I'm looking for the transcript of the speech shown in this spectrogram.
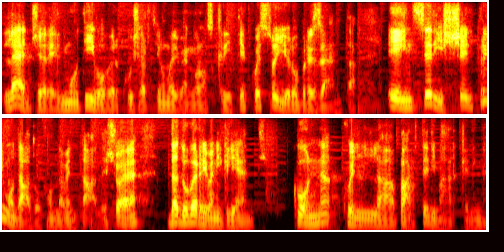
leggere il motivo per cui certi numeri vengono scritti e questo glielo presenta e inserisce il primo dato fondamentale, cioè da dove arrivano i clienti, con quella parte di marketing.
